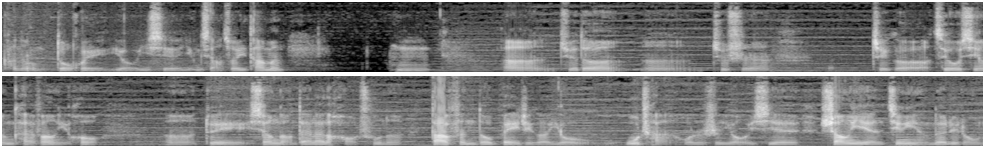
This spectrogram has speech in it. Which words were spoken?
可能都会有一些影响。所以他们，嗯。呃，觉得嗯，就是这个自由行开放以后，嗯，对香港带来的好处呢，大部分都被这个有物产或者是有一些商业经营的这种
